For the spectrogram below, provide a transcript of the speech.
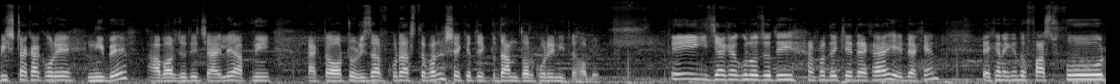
বিশ টাকা করে নিবে। আবার যদি চাইলে আপনি একটা অটো রিজার্ভ করে আসতে পারেন সেক্ষেত্রে একটু দাম দর করে নিতে হবে। এই জায়গাগুলো যদি আপনাদেরকে দেখায় এই দেখেন এখানে কিন্তু ফাস্ট ফুড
